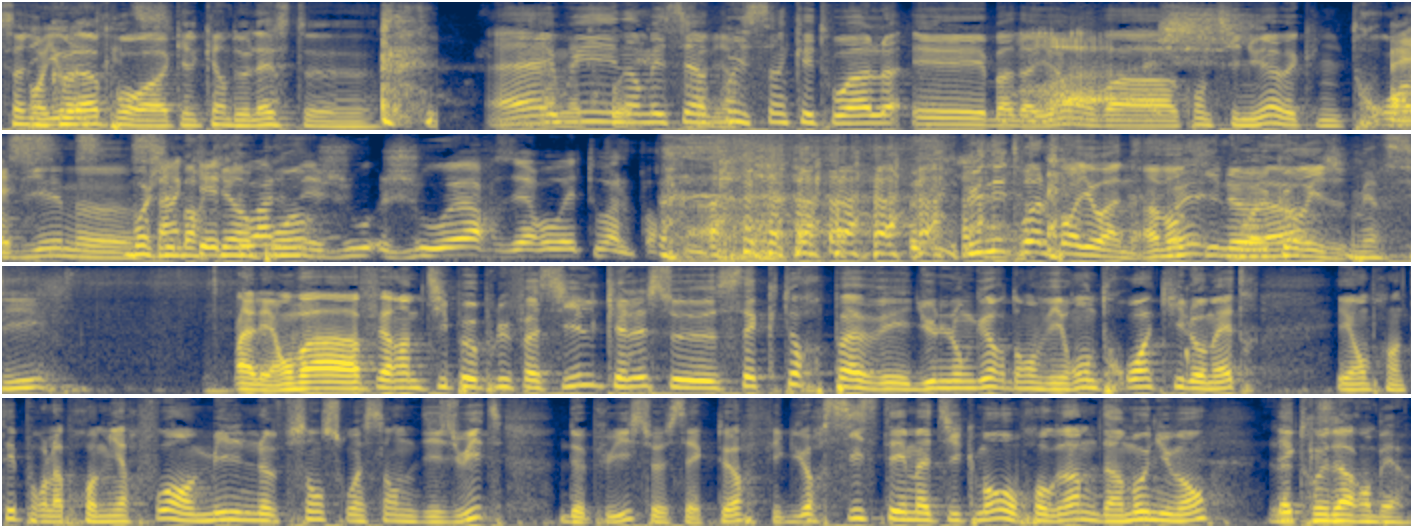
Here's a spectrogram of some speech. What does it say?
Saint-Nicolas pour euh, quelqu'un de l'Est. euh, Eh oui, non mais c'est un quiz 5 étoiles et bah d'ailleurs on va continuer avec une troisième, euh, Moi, j'ai marqué un étoiles, point. mais jou- joueur 0 étoile. Une étoile pour Johan avant ouais, qu'il ne voilà. corrige. Merci. Allez, on va faire un petit peu plus facile. Quel est ce secteur pavé d'une longueur d'environ 3 km et emprunté pour la première fois en 1978 Depuis, ce secteur figure systématiquement au programme d'un monument. La True d'Arambert.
